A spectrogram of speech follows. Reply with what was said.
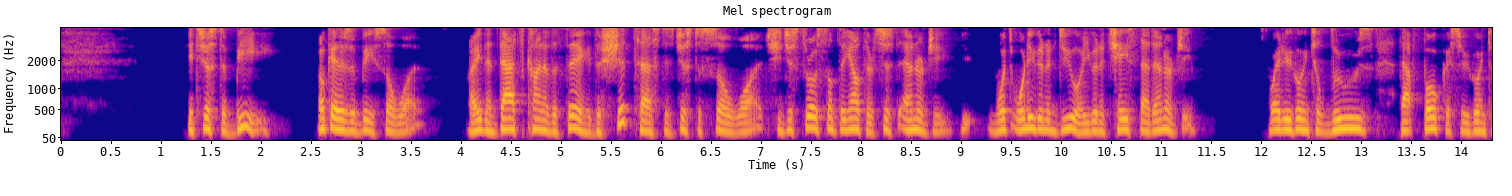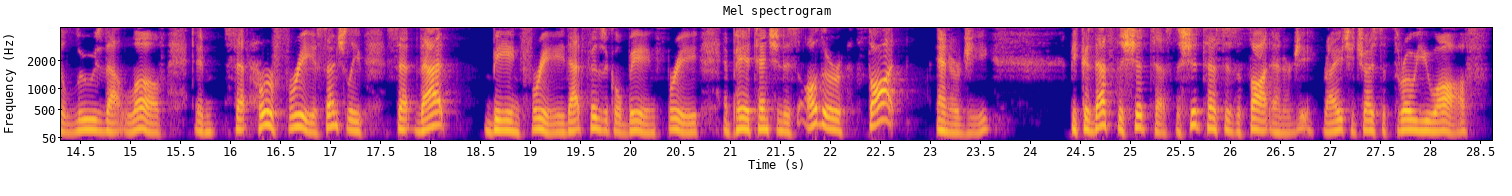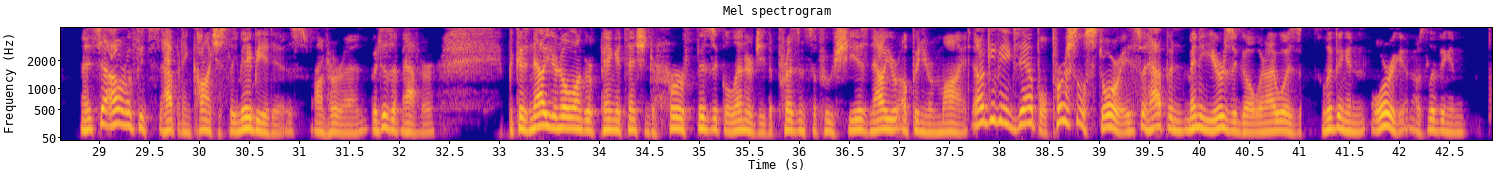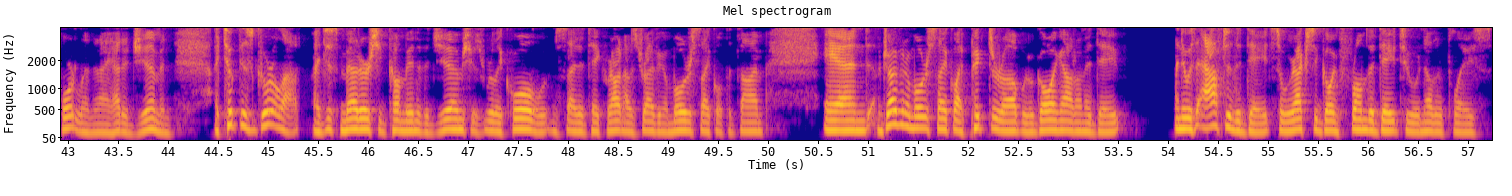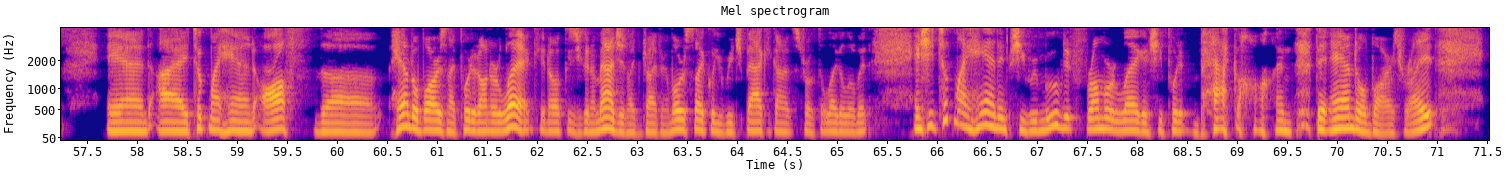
It's just a bee. Okay, there's a bee. So what? Right. And that's kind of the thing. The shit test is just a so what. She just throws something out there. It's just energy. What, what are you going to do? Are you going to chase that energy? Right? Are you going to lose that focus? Are you going to lose that love and set her free? Essentially, set that being free, that physical being free, and pay attention to this other thought energy because that's the shit test. The shit test is a thought energy, right? She tries to throw you off. And I don't know if it's happening consciously. Maybe it is on her end, but it doesn't matter because now you're no longer paying attention to her physical energy, the presence of who she is. Now you're up in your mind. And I'll give you an example, personal story. This would happen many years ago when I was living in Oregon. I was living in Portland and I had a gym and I took this girl out. I just met her. She'd come into the gym. She was really cool. We decided to take her out. And I was driving a motorcycle at the time. And I'm driving a motorcycle. I picked her up. We were going out on a date. And it was after the date. So we we're actually going from the date to another place and I took my hand off the handlebars and I put it on her leg, you know, because you can imagine like driving a motorcycle, you reach back, you kind of stroke the leg a little bit. And she took my hand and she removed it from her leg and she put it back on the handlebars, right?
